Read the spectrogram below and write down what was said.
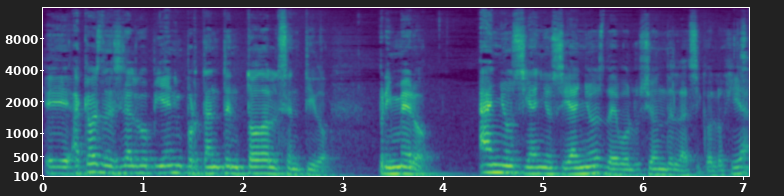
eh, acabas de decir algo bien importante en todo el sentido. Primero, años y años y años de evolución de la psicología.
